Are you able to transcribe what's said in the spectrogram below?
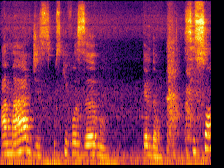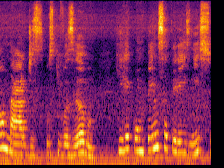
amardes os que vos amam. Perdão, se só amardes os que vos amam, que recompensa tereis nisso?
